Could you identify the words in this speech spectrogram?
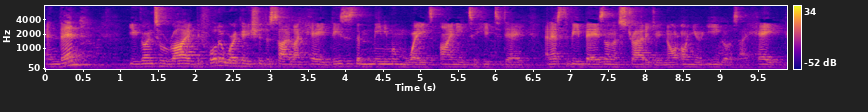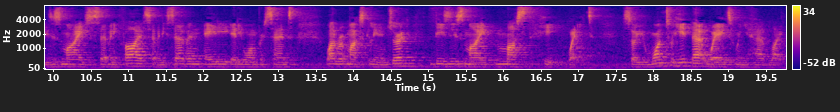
And then you're going to arrive before the workout, you should decide like, hey, this is the minimum weight I need to hit today. And it has to be based on a strategy, not on your ego. egos. Like, hey, this is my 75, 77, 80, 81%, one rep max clean and jerk. This is my must hit weight. So you want to hit that weight when you have like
